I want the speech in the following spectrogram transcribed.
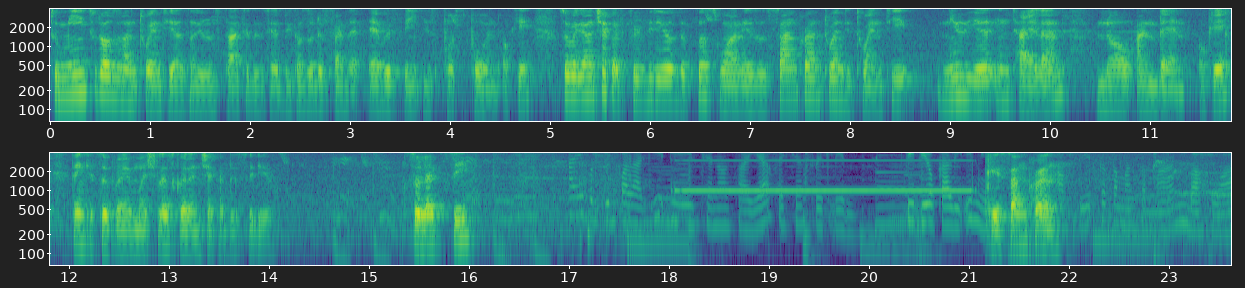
To me, 2020 has not even started as yet because of the fact that everything is postponed, okay? So we're going to check out three videos. The first one is a Songkran 2020 new year in Thailand now and then okay? Thank you so very much. Let's go ahead and check out this video. So let's see. Berjumpa lagi di channel saya Fashion Street Lin. Video kali ini okay Songkran update ke teman-teman bahwa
